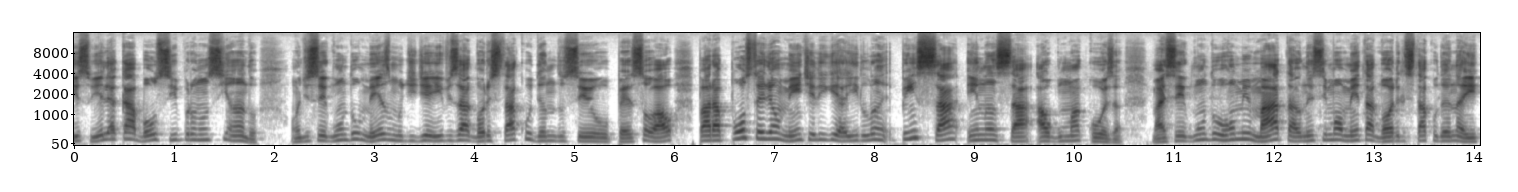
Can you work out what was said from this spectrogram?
isso e ele acabou se pronunciando, onde segundo o mesmo DJ Ives agora está cuidando do seu pessoal para posteriormente ele aí pensar em lançar alguma coisa. Mas segundo o Home Mata, nesse momento agora ele está cuidando aí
